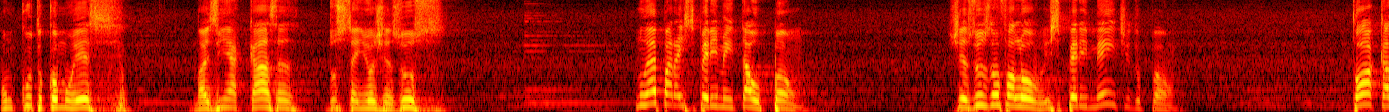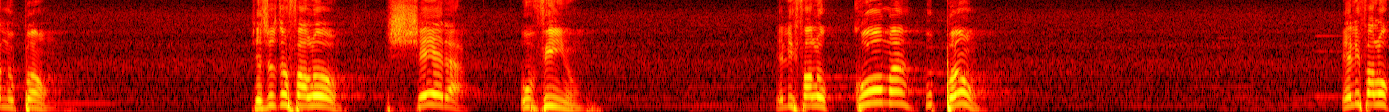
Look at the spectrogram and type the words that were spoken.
Um culto como esse, nós em a casa do Senhor Jesus, não é para experimentar o pão. Jesus não falou, experimente do pão toca no pão. Jesus não falou, cheira o vinho. Ele falou, coma o pão. Ele falou,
